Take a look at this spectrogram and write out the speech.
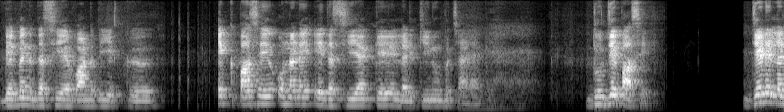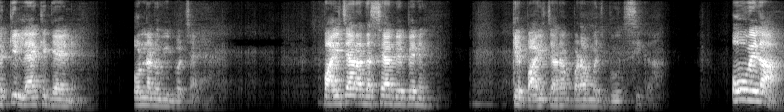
ਬੇਬੇ ਨੇ ਦੱਸੀ ਹੈ ਵੰਡ ਦੀ ਇੱਕ ਇੱਕ ਪਾਸੇ ਉਹਨਾਂ ਨੇ ਇਹ ਦੱਸੀ ਹੈ ਕਿ ਲੜਕੀ ਨੂੰ ਬਚਾਇਆ ਗਿਆ ਦੂਜੇ ਪਾਸੇ ਜਿਹੜੇ ਲੜਕੀ ਲੈ ਕੇ ਗਏ ਨੇ ਉਹਨਾਂ ਨੂੰ ਵੀ ਬਚਾਇਆ। ਭਾਈਚਾਰਾ ਦੱਸਿਆ ਬੇਬੇ ਨੇ ਕਿ ਭਾਈਚਾਰਾ ਬੜਾ ਮਜ਼ਬੂਤ ਸੀਗਾ। ਉਹ ਵੇਲਾ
